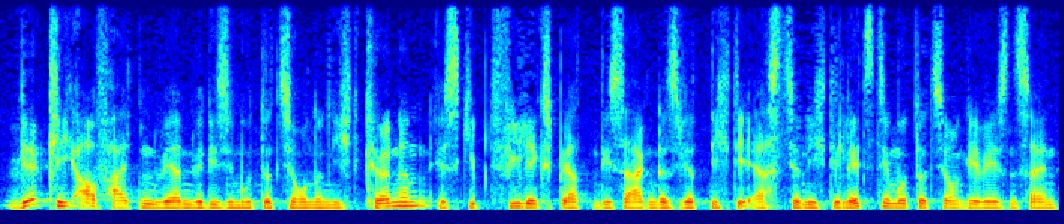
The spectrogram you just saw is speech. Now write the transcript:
Wirklich aufhalten werden wir diese Mutationen nicht können. Es gibt viele Experten, die sagen, das wird nicht die erste und nicht die letzte Mutation gewesen sein.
